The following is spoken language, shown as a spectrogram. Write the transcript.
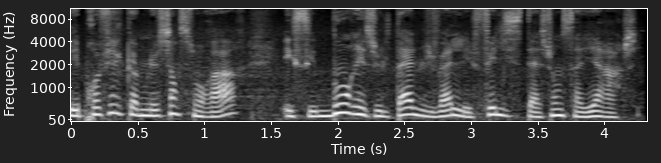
Les profils comme le sien sont rares, et ses bons résultats lui valent les félicitations de sa hiérarchie.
